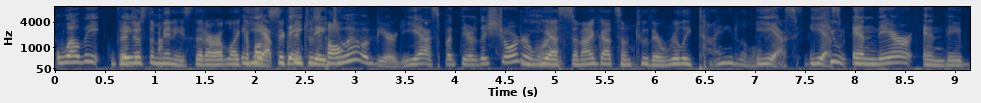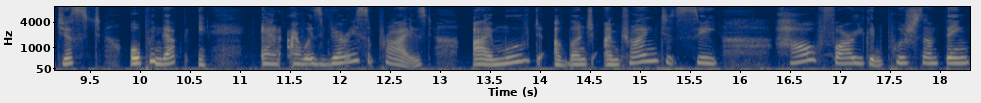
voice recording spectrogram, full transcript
well they they're they, just the minis that are like about yeah, six they, inches they tall. do have a beard yes but they're the shorter ones Yes, and I've got some too. They're really tiny little. Yes, things. yes, Cute. and they're and they've just opened up, and I was very surprised. I moved a bunch. I'm trying to see how far you can push something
